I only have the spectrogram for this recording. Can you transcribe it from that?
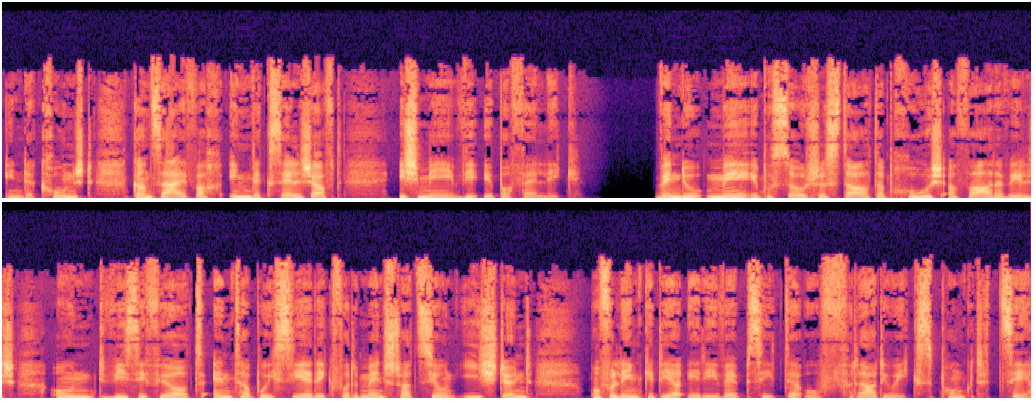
in der Kunst, ganz einfach in der Gesellschaft, ist mehr wie überfällig. Wenn du mehr über Social Startup Rouge erfahren willst und wie sie für die Enttabuisierung der Menstruation einstehen, wir verlinken dir ihre Webseite auf radiox.ch.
